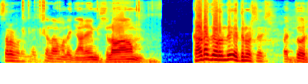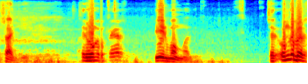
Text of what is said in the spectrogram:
அஸ்லாம் வலைக்கம் அலையம் இஸ்லாம் கடை திறந்து எத்தனை வருஷம் ஆச்சு? பத்து வருஷம் ஆச்சு. சரி உங்கள் பேர்? பீர் முகமது. சரி உங்கள் பேர்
